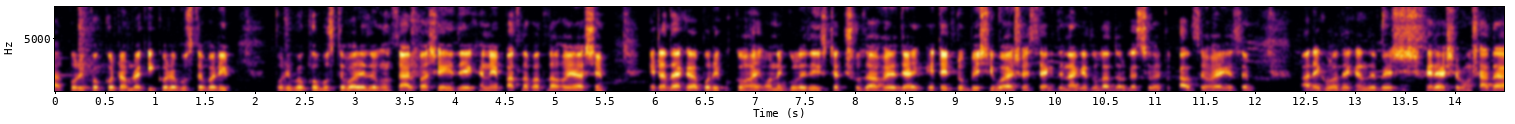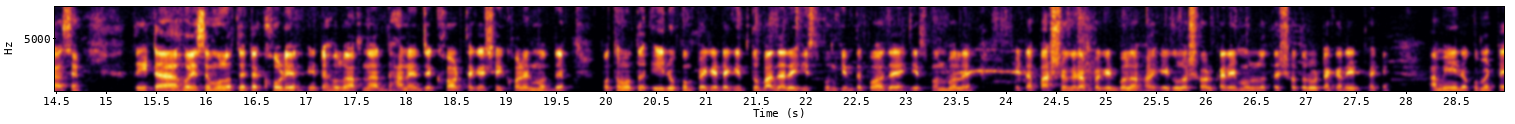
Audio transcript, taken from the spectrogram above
আর পরিপক্কটা আমরা কি করে বুঝতে পারি? পরিপক্ক বুঝতে পারি যখন চারপাশে এই যে এখানে পাতলা পাতলা হয়ে আসে, এটা দেখা পরিপক্ক হয়। অনেকগুলো যে স্টার্ট সোজা হয়ে যায়, এটা একটু বেশি বয়স হয়েছে। একদিন আগে তোলার দরকার ছিল, একটু কালচে হয়ে গেছে। আর এগুলো দেখেন যে বেশ ফ্রেশ এবং সাদা আছে। তো এটা হয়েছে মূলত এটা খড়ের, এটা হলো আপনার ধানের যে খড় থাকে সেই খড়ের মধ্যে। প্রথমত এইরকম প্যাকেটে কিন্তু বাজারে স্পুন কিনতে পাওয়া যায়। স্পুন বলে এটা পাঁচশো গ্রাম প্যাকেট বলা হয়। এগুলো সরকারি মূল্যতে সতেরো টাকা রেট থাকে। আমি এরকম একটা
